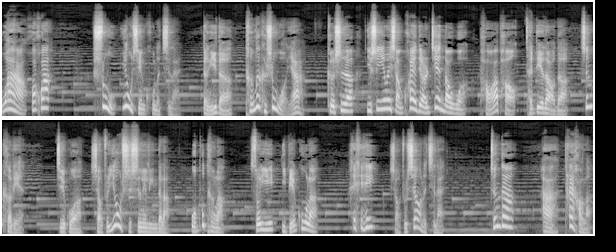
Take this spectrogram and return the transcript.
哇哗哗！树又先哭了起来。等一等，疼的可是我呀！可是啊，你是因为想快点见到我，跑啊跑才跌倒的，真可怜。结果小猪又是湿淋淋的了。我不疼了，所以你别哭了。嘿嘿嘿，小猪笑了起来。真的？啊，太好了！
